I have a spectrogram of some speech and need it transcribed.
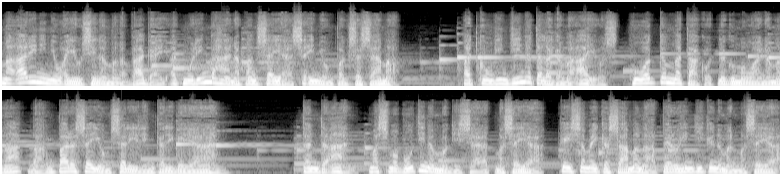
maari ninyong ayusin ang mga bagay at muling mahanap ang saya sa inyong pagsasama. At kung hindi na talaga maayos, huwag kang matakot na gumawa ng mga hakbang para sa iyong sariling kaligayahan. Tandaan, mas mabuti ng mag-isa at masaya kaysa may kasama nga pero hindi ka naman masaya.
